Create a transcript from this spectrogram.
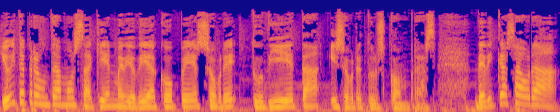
Y hoy te preguntamos aquí en Mediodía Cope sobre tu dieta y sobre tus compras. ¿Dedicas ahora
